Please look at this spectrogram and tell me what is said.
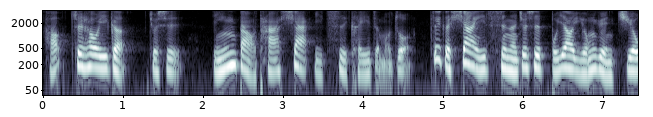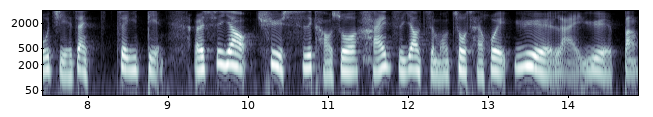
好，最后一个就是引导他下一次可以怎么做。这个下一次呢，就是不要永远纠结在这一点，而是要去思考说，孩子要怎么做才会越来越棒。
